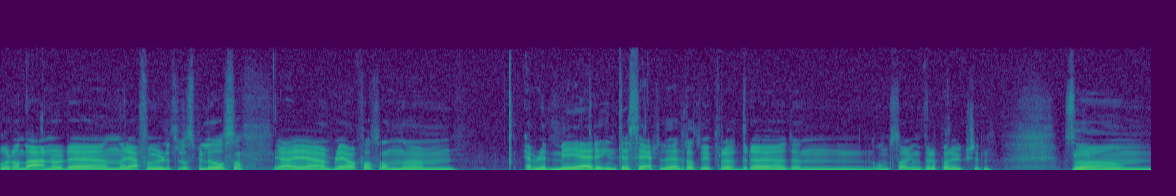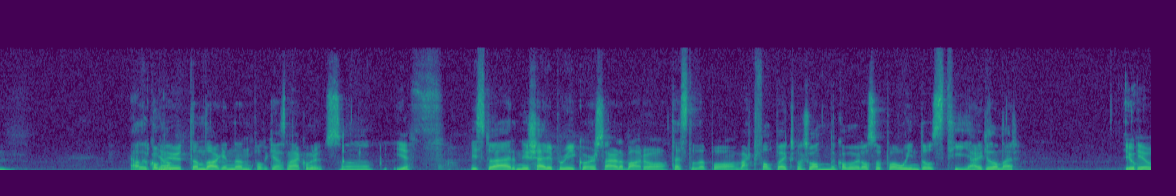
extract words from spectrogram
hvordan det er når, det når jeg får mulighet til å spille det også. Jeg ble i hvert fall sånn øhm, Jeg ble mer interessert i det etter at vi prøvde det den onsdagen for et par uker siden. Så mm. Ja, Det kommer jo Ja. ut den dagen den podcasten her kommer ut. Så yes. hvis du er nysgjerrig på Recore, så er det bare å teste det på hvert fall på Xbox One. Det kommer vel også på Windows 10, er det ikke sånn der? Jo. Jo.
